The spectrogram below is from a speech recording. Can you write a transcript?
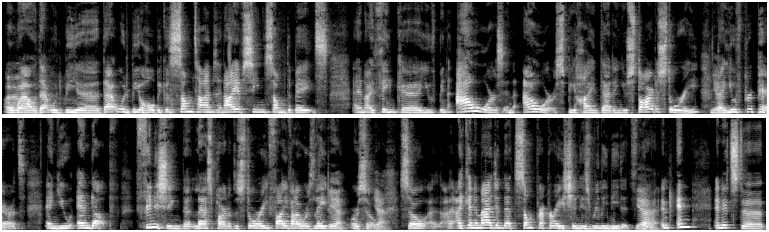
Oh uh, wow, that would be a that would be a whole because sometimes, and I have seen some debates, and I think uh, you've been hours and hours behind that, and you start a story yeah. that you've prepared, and you end up finishing that last part of the story five hours later yeah. or so. Yeah. So I, I, can imagine that some preparation is really needed. Yeah, there. and and and it's the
